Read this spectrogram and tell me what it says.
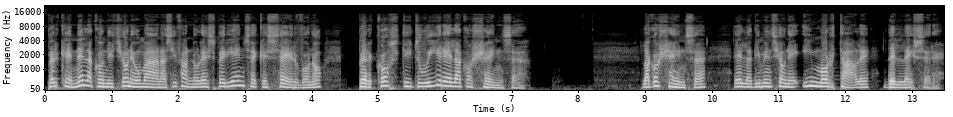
Perché nella condizione umana si fanno le esperienze che servono per costituire la coscienza. La coscienza è la dimensione immortale dell'essere.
